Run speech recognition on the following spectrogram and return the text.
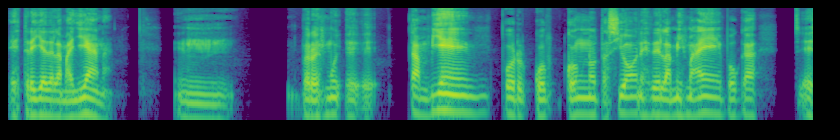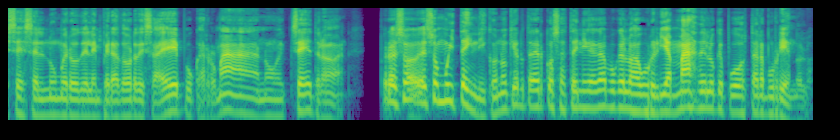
estrella de la mañana. Mm, pero es muy, eh, también por connotaciones de la misma época. Ese es el número del emperador de esa época, romano, etc. Pero eso, eso es muy técnico. No quiero traer cosas técnicas acá porque los aburriría más de lo que puedo estar aburriéndolos.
